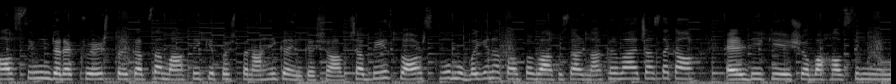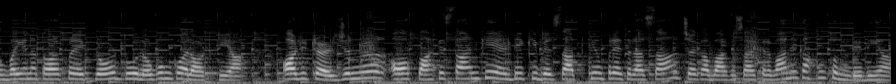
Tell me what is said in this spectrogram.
हाउसिंग डायरेक्टरेट्स पर कब्जा माफ़ी के पुष्पनाही का इंकशाफ? छब्बीस प्लॉट्स को मुबैना तौर पर वागुजार न करवाया जा सका। एलडी के शोबा हाउसिंग ने मुबैना तौर पर एक प्लॉट दो लोगों को अलॉट किया। ऑडिटर जनरल ऑफ़ पाकिस्तान के एलडी की बेसाबगियों पर एतराज़ा, जगह वागुजार करवाने का हुक्म दे दिया।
